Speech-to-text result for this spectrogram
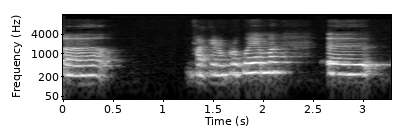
uh, vai ter um problema. Uh,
